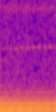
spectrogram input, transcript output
you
